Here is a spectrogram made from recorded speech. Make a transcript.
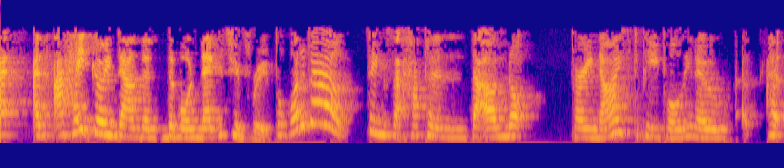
I, and I hate going down the, the more negative route, but what about things that happen that are not very nice to people? You know, have,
